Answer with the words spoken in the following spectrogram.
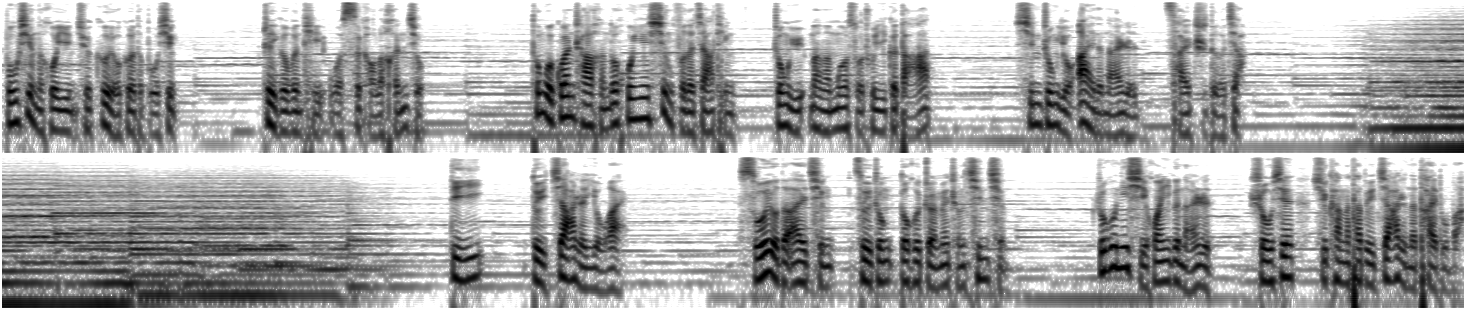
不幸的婚姻却各有各的不幸。这个问题我思考了很久，通过观察很多婚姻幸福的家庭，终于慢慢摸索出一个答案：心中有爱的男人才值得嫁。第一，对家人有爱。所有的爱情最终都会转变成亲情。如果你喜欢一个男人，首先去看看他对家人的态度吧，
